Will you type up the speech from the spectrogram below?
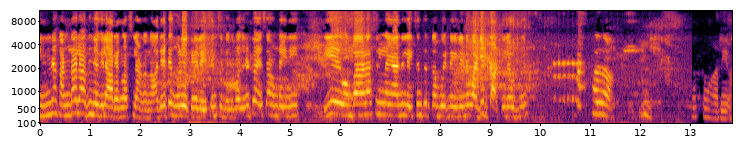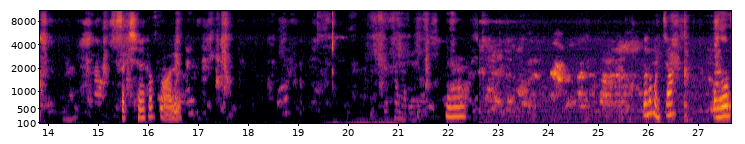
ഇന്നെ കണ്ടാൽ ആദ്യം ചോദിക്കില്ല ആറാം ക്ലാസ്സിലാണോ ആദ്യമായിട്ട് നിങ്ങൾ വെക്കണേ ലൈസൻസ് ഉണ്ടോന്ന് പതിനെട്ട് വയസ്സാവുണ്ട് ഇനി. ഈ ഒമ്പതാം ക്ലാസ്സിലുള്ള ഞാൻ ലൈസൻസ് എടുക്കാൻ പോയിട്ടുണ്ടെങ്കിൽ എന്നെ വടി എടുത്ത് ആട്ടൂല അവിടുന്ന്. അല്ല മാറിയോ? സെക്ഷൻ of ഉം. ഇതൊന്ന് കുടിച്ചാ? തൊണ്ണൂറ്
